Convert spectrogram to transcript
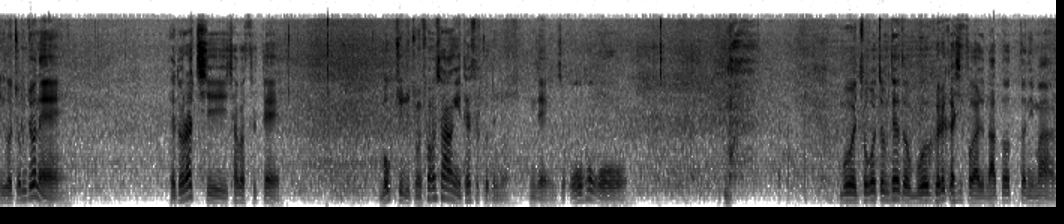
이거 좀 전에 배도라치 잡았을 때 목줄이 좀 손상이 됐었거든요. 근데 이제 5호고 뭐 저거 좀 돼도 뭐 그럴까 싶어가지고 놔뒀더니만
